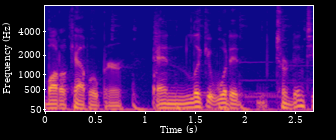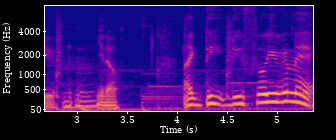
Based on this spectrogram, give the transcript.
bottle cap opener and look at what it turned into. Mm-hmm. You know, Like, do do you feel you're gonna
